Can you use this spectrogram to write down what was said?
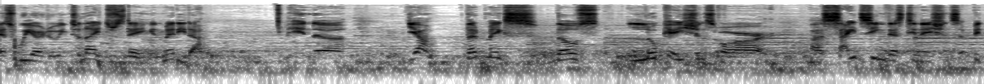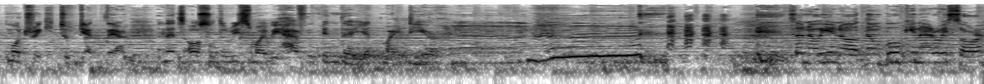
as we are doing tonight, staying in Merida. And uh, yeah, that makes those locations or uh, sightseeing destinations a bit more tricky to get there. And that's also the reason why we haven't been there yet, my dear. So now you know, don't book in a resort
